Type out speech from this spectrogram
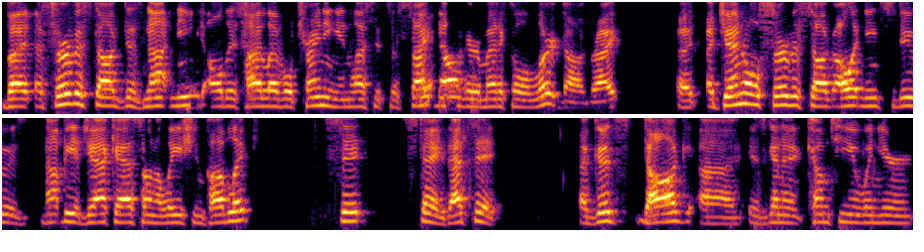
but a service dog does not need all this high level training unless it's a sight dog or a medical alert dog, right? A, a general service dog, all it needs to do is not be a jackass on a leash in public, sit, stay. That's it. A good dog uh, is going to come to you when you're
